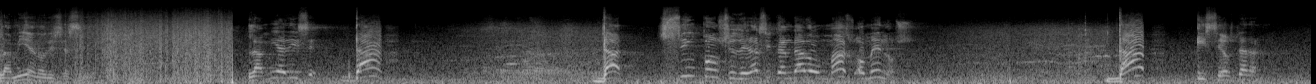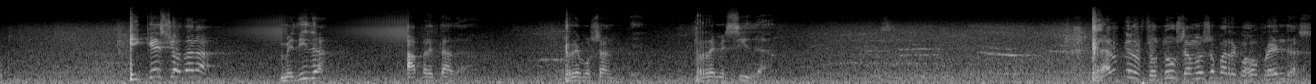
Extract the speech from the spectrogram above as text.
La mía no dice así. La mía dice, da. Da, sin considerar si te han dado más o menos. Da y se os dará. ¿Y qué se os dará? Medida apretada, rebosante, remecida. Claro que nosotros usamos eso para recoger ofrendas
